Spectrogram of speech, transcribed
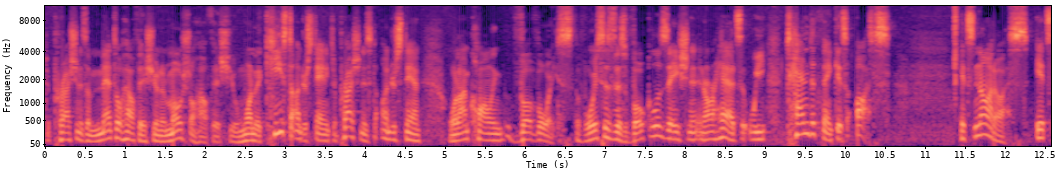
depression is a mental health issue and an emotional health issue. And one of the keys to understanding depression is to understand what I'm calling the voice. The voice is this vocalization in our heads that we tend to think is us. It's not us. It's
